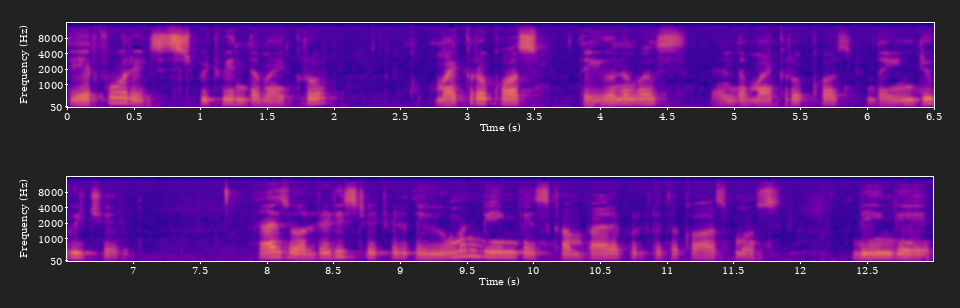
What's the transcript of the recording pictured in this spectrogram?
therefore exists between the micro microcosm, the universe, and the microcosm, the individual. As already stated, the human being is comparable to the cosmos, being a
